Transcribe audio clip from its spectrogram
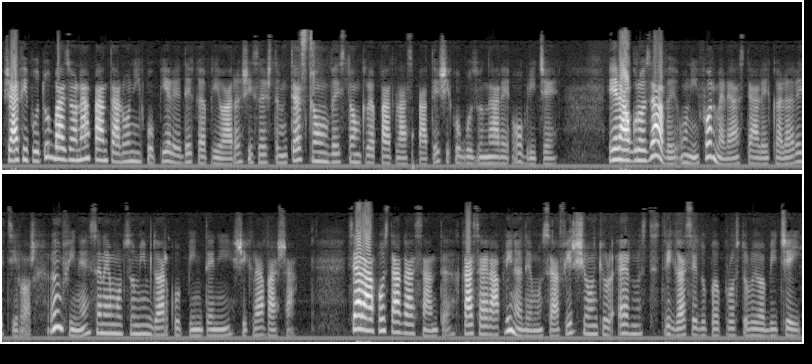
Și ar fi putut bazona pantalonii cu piele de căprioară și să-și trântească un veston crăpat la spate și cu buzunare oblice. Erau grozave uniformele astea ale călăreților. În fine, să ne mulțumim doar cu pintenii și cravașa. Seara a fost agasantă, casa era plină de musafiri și unchiul Ernst strigase după prostului obicei.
